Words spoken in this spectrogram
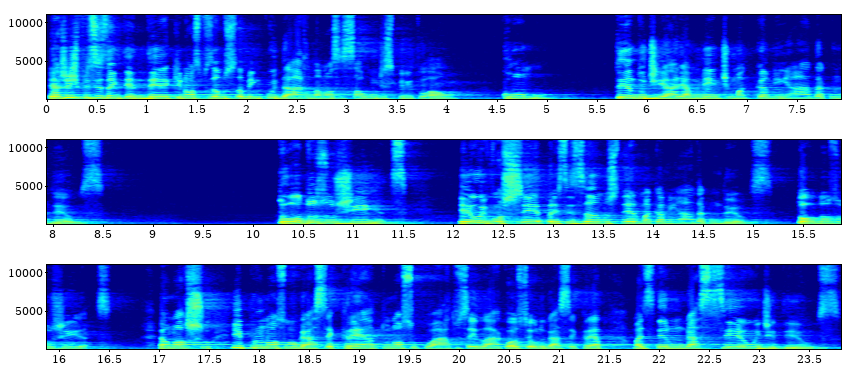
E a gente precisa entender que nós precisamos também cuidar da nossa saúde espiritual. Como? Tendo diariamente uma caminhada com Deus. Todos os dias, eu e você precisamos ter uma caminhada com Deus. Todos os dias. É o nosso ir para o nosso lugar secreto, nosso quarto, sei lá qual é o seu lugar secreto, mas ter um lugar seu e de Deus,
